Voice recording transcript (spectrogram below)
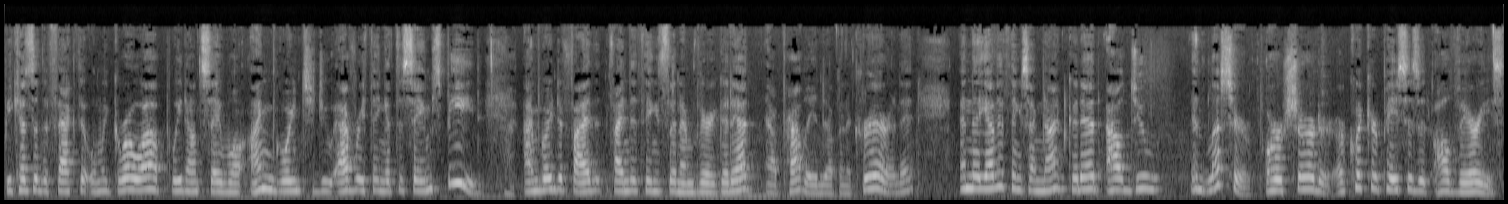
because of the fact that when we grow up, we don't say, "Well, I'm going to do everything at the same speed. I'm going to find find the things that I'm very good at. I'll probably end up in a career in it, and the other things I'm not good at, I'll do in lesser or shorter or quicker paces. It all varies.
